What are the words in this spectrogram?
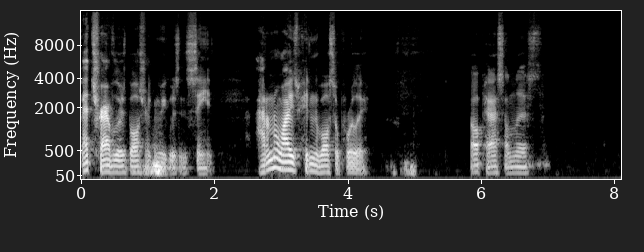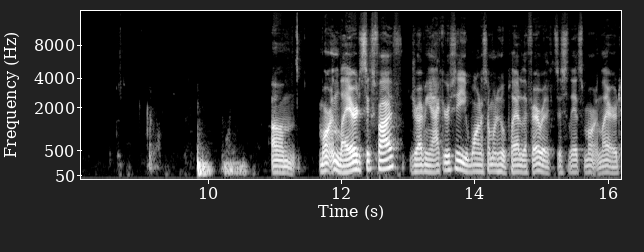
That Travelers ball striking week was insane. I don't know why he's hitting the ball so poorly. I'll pass on this. Um, Martin Laird, six five, driving accuracy. You wanted someone who will play out of the fairway consistently. That's Martin Laird.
